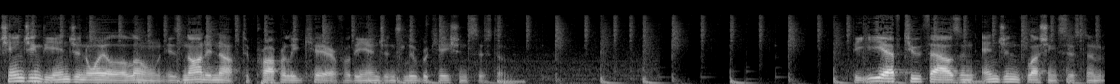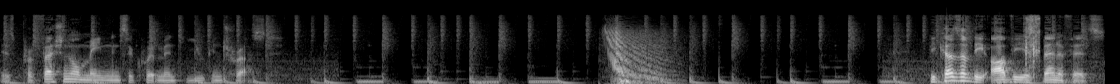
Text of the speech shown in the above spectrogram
changing the engine oil alone is not enough to properly care for the engine's lubrication system. The EF2000 engine flushing system is professional maintenance equipment you can trust. Because of the obvious benefits,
